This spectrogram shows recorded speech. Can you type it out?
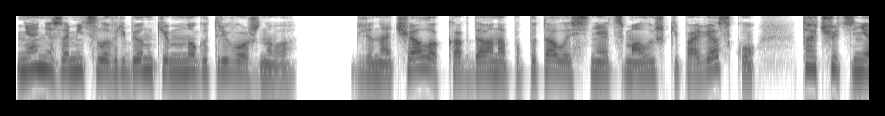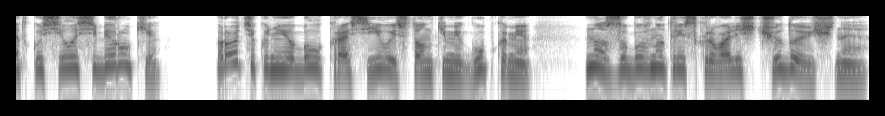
няня заметила в ребенке много тревожного. Для начала, когда она попыталась снять с малышки повязку, та чуть не откусила себе руки. Ротик у нее был красивый, с тонкими губками, но зубы внутри скрывались чудовищные.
